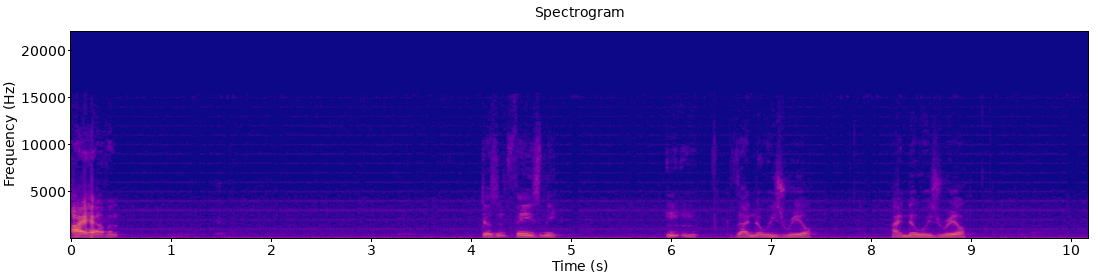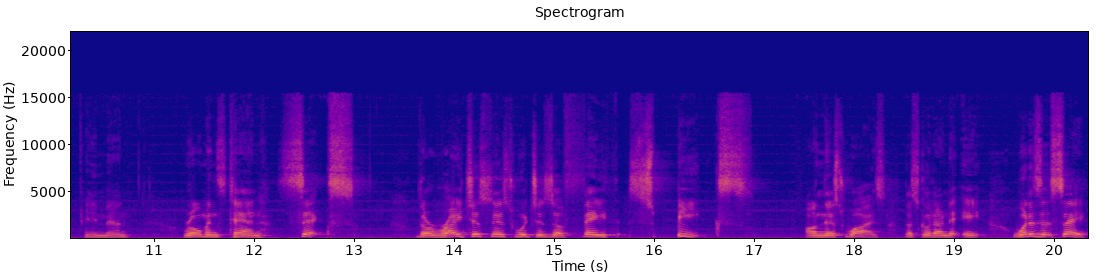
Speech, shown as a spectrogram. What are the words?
I haven't. Doesn't faze me. Mm-mm. Because I know He's real. I know He's real. Amen. Romans 10 6. The righteousness which is of faith speaks on this wise. Let's go down to 8. What does it say?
